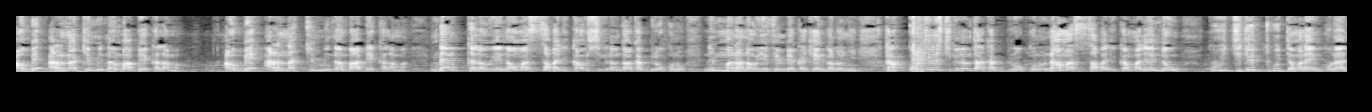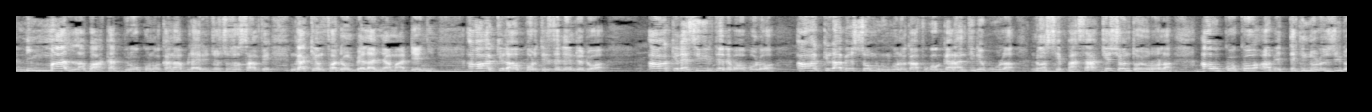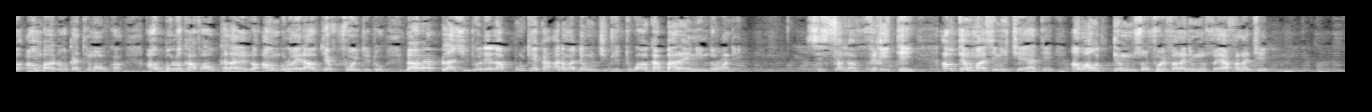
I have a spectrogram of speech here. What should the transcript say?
aw bɛ arinaki min n'an b'a bɛɛ kalama aw bɛ arinaki min n'an b'a bɛɛ kalama n bɛ nkalaw ye n'aw ma sabali k'aw sigilen to aw ka biro kɔnɔ ni mana n'aw ye fɛn bɛɛ ka kɛ nkalon ye ka kɔnjiri sigilen to a ka biro kɔnɔ n'a ma sabali ka maliyɛndenw k'u jigi tugu jamana in kɔnɔ yan ni m'a labɔ a ka biro kɔnɔ ka n'a bila réseau sociaux sanfɛ n ka kɛ n fadenw bɛɛ la ɲamaden ye aw hakili aw portezelen de don wa aw hakilila sécurité de b'aw bolo aw hakilila bɛ so minnu kɔnɔ k'a fɔ ko garanti de b'u la non c'est pas ça question tɔ yɔrɔ la aw ko ko aw bɛ technologie dɔn anw b'a dɔn ka tɛmɛ aw kan aw bolo k'a fɔ aw kalannen don anw bolo yɛrɛ aw tɛ foyi de dɔn mɛ aw bɛ plasi dɔ de la pour que ka adamadenw jigi tugu aw ka baara ye nin dɔrɔn de c'est ça la vérité aw tɛ maasi ni cɛya tɛ aw aw tɛ muso foyi fana ni musoya fana cɛ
